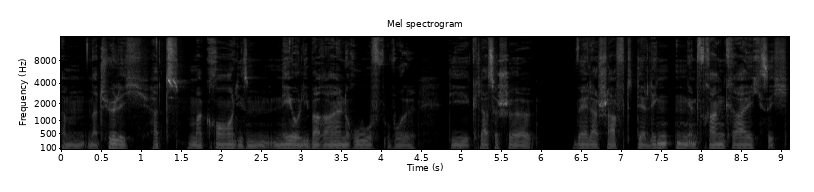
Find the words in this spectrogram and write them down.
Ähm, natürlich hat Macron diesen neoliberalen Ruf, wohl die klassische Wählerschaft der Linken in Frankreich sich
